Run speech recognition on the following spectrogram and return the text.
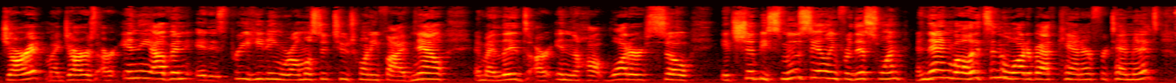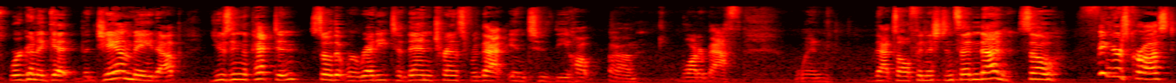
jar it. My jars are in the oven. It is preheating. We're almost at 225 now and my lids are in the hot water. So it should be smooth sailing for this one. And then while it's in the water bath canner for 10 minutes, we're going to get the jam made up using the pectin so that we're ready to then transfer that into the hot um, water bath when that's all finished and said and done. So fingers crossed,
